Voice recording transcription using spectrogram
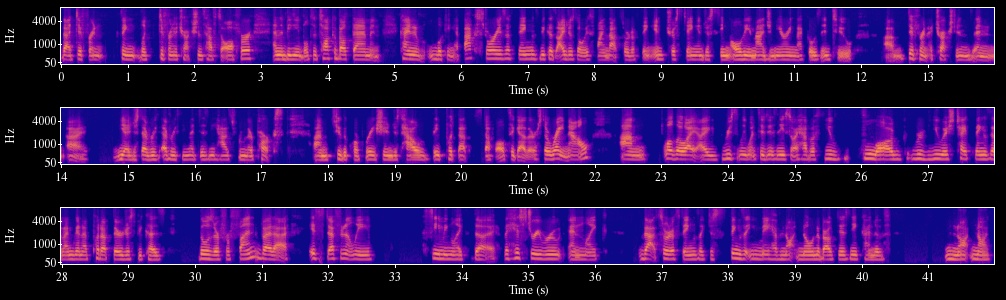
that different thing like different attractions have to offer. And then being able to talk about them and kind of looking at backstories of things because I just always find that sort of thing interesting and just seeing all the imagineering that goes into um, different attractions and uh, yeah, just every everything that Disney has from their parks um, to the corporation, just how they put that stuff all together. So right now, um, although I, I recently went to Disney, so I have a few vlog reviewish type things that I'm gonna put up there just because those are for fun. But uh, it's definitely seeming like the the history route and like that sort of things, like just things that you may have not known about Disney, kind of not not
